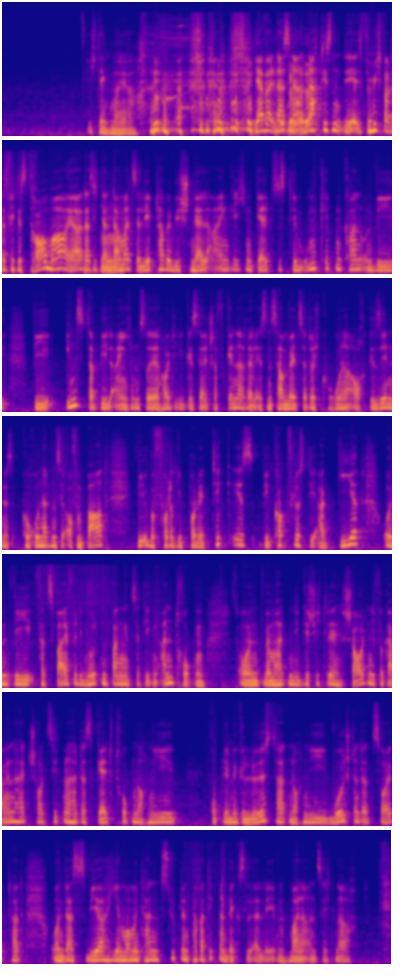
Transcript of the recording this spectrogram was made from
Ich denke mal ja. ja, weil na, na, nach diesen, für mich war das wirklich das Trauma, ja, dass ich dann mhm. damals erlebt habe, wie schnell eigentlich ein Geldsystem umkippen kann und wie, wie instabil eigentlich unsere heutige Gesellschaft generell ist. Und das haben wir jetzt ja durch Corona auch gesehen. Das, Corona hat uns ja offenbart, wie überfordert die Politik ist, wie kopflos die agiert und wie verzweifelt die Notenbanken jetzt dagegen andrucken. Und wenn man halt in die Geschichte schaut, in die Vergangenheit schaut, sieht man halt, dass Gelddrucken noch nie Probleme gelöst hat, noch nie Wohlstand erzeugt hat und dass wir hier momentan einen Zyklen Paradigmenwechsel erleben, meiner Ansicht nach.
